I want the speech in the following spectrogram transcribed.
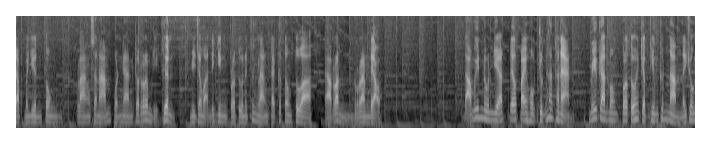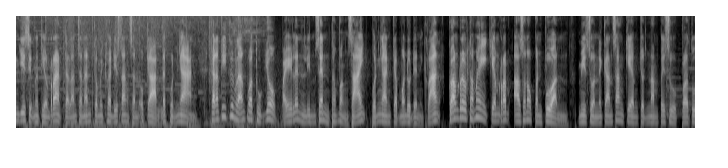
จับมายืนตรงกลางสนามผลงานก็เริ่มดีขึ้น มีจังหวะได้ยิงประตูในครึ่งหลัง แต่ก็ตรงตัวอารอนแรมเดลดาวินนูนเยสได้ไป 6.5 คะแนนมีการมงประตูให้กับทีมขึ้นนำในช่วง 20 นาทีแรก แต่หลังจากนั้นก็ไม่ค่อยได้สร้างสรรค์โอกาสและผลงาน ขณะที่ครึ่งหลังพอถูกโยกไปเล่นริมเส้นทางฝั่งซ้าย ผลงานกลับมาโดดเด่นอีกครั้ง ความเร็วทำให้เกมรับอาร์เซนอลปั่นป่วน มีส่วนในการสร้างเกมจนนำไปสู่ประตู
